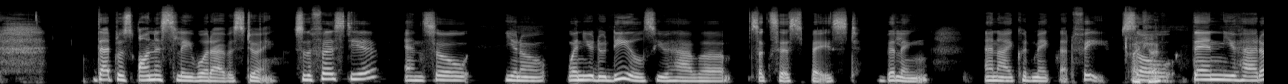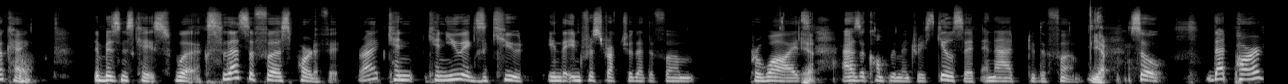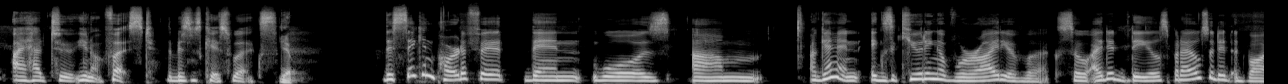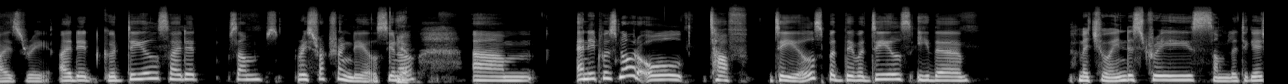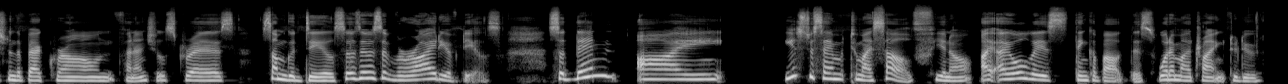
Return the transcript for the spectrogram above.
that was honestly what I was doing. So the first year, and so, you know, when you do deals, you have a success based billing, and I could make that fee. So Okay. then you had, okay, the business case works. So that's the first part of it, right? Can, can you execute in the infrastructure that the firm provides Yeah. as a complementary skill set and add to the firm? Yep. So that part I had to, you know, first, the business case works. Yep. The second part of it then was, um, again, executing a variety of work. So I did deals, but I also did advisory. I did good deals. I did some restructuring deals, you know. Um, and it was not all tough deals, but they were deals either mature industries, some litigation in the background, financial stress, some good deals. So there was a variety of deals. So then I used to say to myself, you know, I, I always think about this. What am I trying to do?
